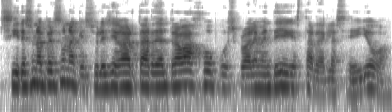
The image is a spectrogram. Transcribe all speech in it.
Si eres una persona que sueles llegar tarde al trabajo, pues probablemente llegues tarde a clase de yoga.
